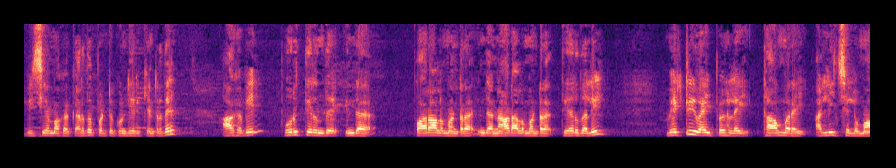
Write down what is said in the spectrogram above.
விஷயமாக கருதப்பட்டு கொண்டிருக்கின்றது. ஆகவே பொறுத்திருந்து இந்த பாராளுமன்ற இந்த நாடாளுமன்ற தேர்தலில் வெற்றி வாய்ப்புகளை தாமரை அள்ளி செல்லுமா?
